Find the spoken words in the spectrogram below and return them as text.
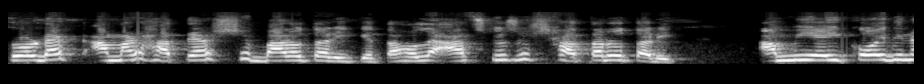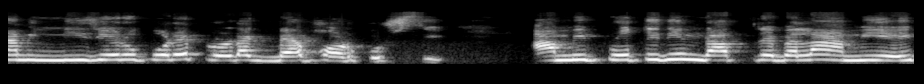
প্রোডাক্ট আমার হাতে আসছে বারো তারিখে, তাহলে আজকে হচ্ছে সতেরো তারিখ। আমি এই কয়দিন আমি নিজের উপরে প্রোডাক্ট ব্যবহার করছি। আমি প্রতিদিন রাত্রেবেলা আমি এই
